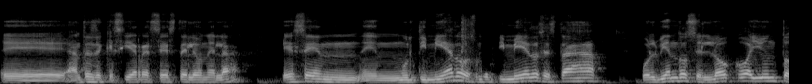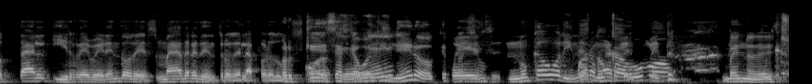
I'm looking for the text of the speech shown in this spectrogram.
eh, antes de que cierres este, Leonela, es en, en Multimiedos. Multimiedos está volviéndose loco, hay un total y reverendo desmadre dentro de la producción. Porque ¿Por se qué? acabó el dinero, ¿o ¿qué pasó? Pues nunca hubo dinero. Pues nunca hubo. bueno, de hecho.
